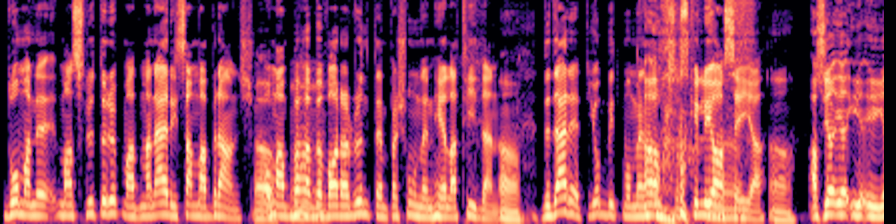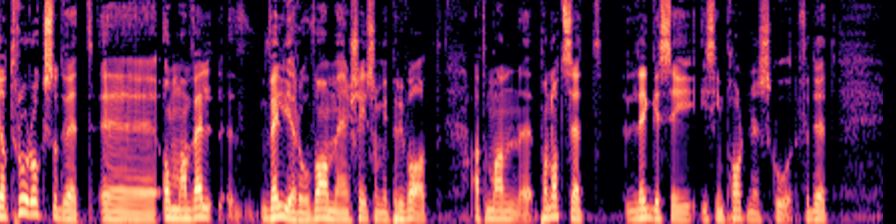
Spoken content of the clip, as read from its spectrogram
då man, är- man slutar upp med att man är i samma bransch och man behöver vara runt den personen hela tiden. Ja. Det där är ett jobbigt moment också skulle jag säga. Ja. Alltså jag, jag, jag, jag tror också du vet, eh, om man väl, väljer att vara med en tjej som är privat, att man eh, på något sätt lägger sig i sin partners skor. För du vet,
